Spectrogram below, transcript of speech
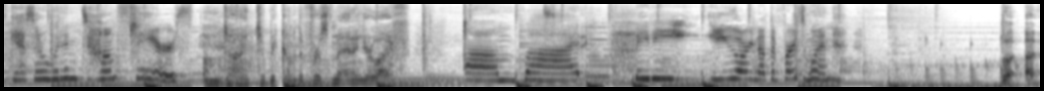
guests are waiting downstairs. I'm dying to become the first man in your life. Um, but baby, you are not the first one. But uh,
